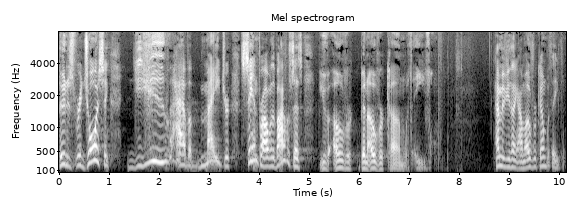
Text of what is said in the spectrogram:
who's rejoicing, you have a major sin problem. The Bible says you've over, been overcome with evil. How many of you think I'm overcome with evil?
